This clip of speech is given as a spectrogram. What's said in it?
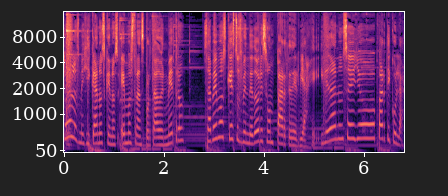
Todos los mexicanos que nos hemos transportado en metro, sabemos que estos vendedores son parte del viaje y le dan un sello particular.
